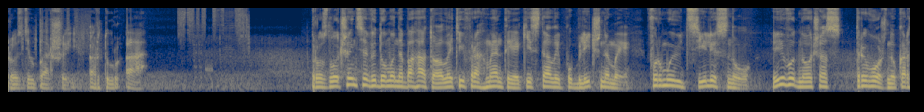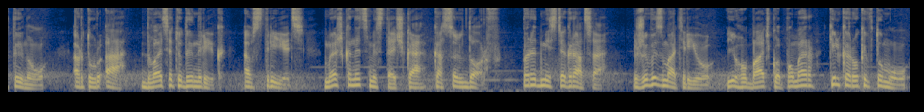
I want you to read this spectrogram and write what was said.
Розділ перший. Артур А. Про злочинця відомо небагато, але ті фрагменти, які стали публічними, формують цілісну і водночас тривожну картину. Артур А. 21 рік, австрієць, мешканець містечка Кассельдорф, передмістя Граца. Живе з матір'ю. Його батько помер кілька років тому.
